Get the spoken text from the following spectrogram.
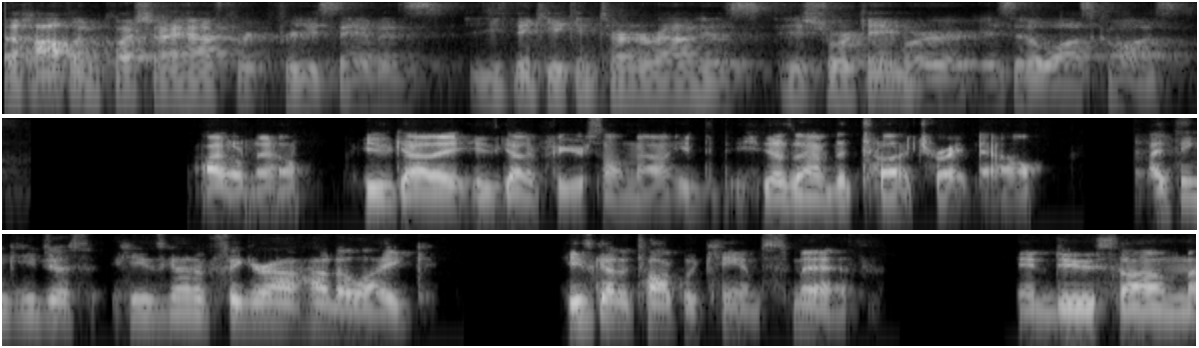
The Hovland question I have for, for you, Sam, is: You think he can turn around his his short game, or is it a lost cause? I don't know. He's got to he's got to figure something out. He he doesn't have the touch right now. I think he just he's got to figure out how to like he's got to talk with Cam Smith and do some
